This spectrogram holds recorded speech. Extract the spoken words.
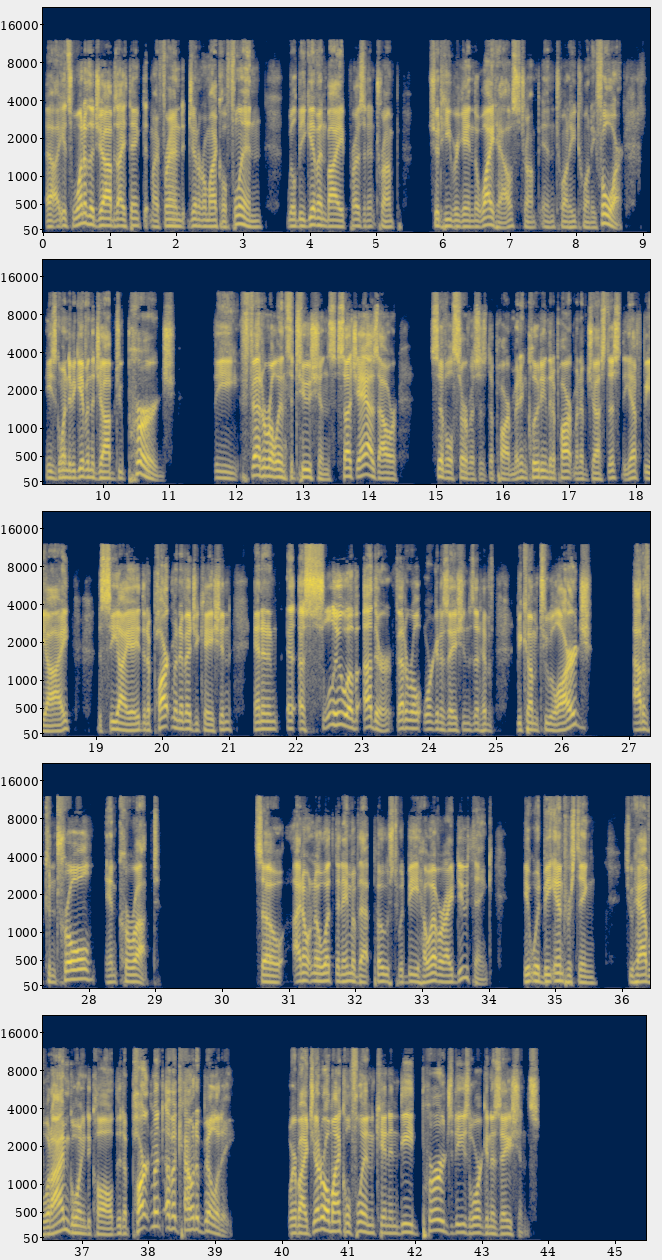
uh, it's one of the jobs I think that my friend General Michael Flynn will be given by President Trump should he regain the White House, Trump in 2024. He's going to be given the job to purge the federal institutions, such as our civil services department, including the Department of Justice, the FBI, the CIA, the Department of Education, and an, a slew of other federal organizations that have become too large, out of control, and corrupt. So I don't know what the name of that post would be. However, I do think it would be interesting to have what I'm going to call the Department of Accountability, whereby General Michael Flynn can indeed purge these organizations.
